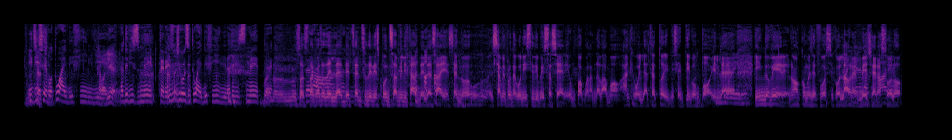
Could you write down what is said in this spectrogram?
gli dicevo, senso... tu hai dei figli, Cavaliere. la devi smettere. Io facevo così, tu hai dei figli, la devi smettere. Ma non, non so, però, sta cosa del, del senso di responsabilità, del, sai, essendo siamo i protagonisti di questa serie. Un po' quando andavamo anche con gli altri attori mi sentivo un po' il, in dovere, in dovere no? come se fosse. Con Laura invece era solo,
